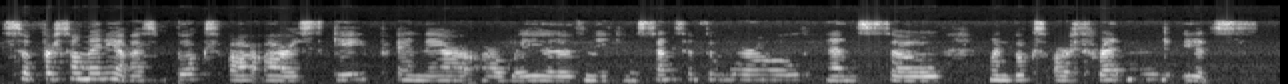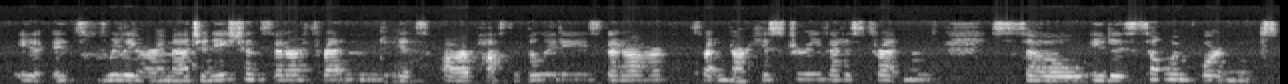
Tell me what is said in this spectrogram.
so, for so many of us, books are our escape and they are our way of making sense of the world. And so, when books are threatened, it's it, it's really our imaginations that are threatened. It's our possibilities that are threatened, our history that is threatened. So it is so important.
